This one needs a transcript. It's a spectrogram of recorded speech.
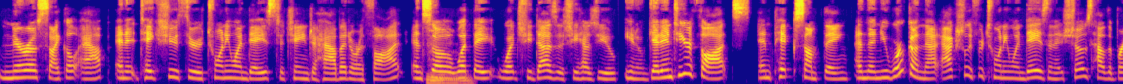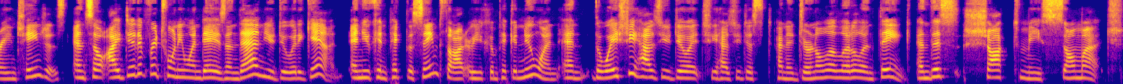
neurocycle app and it takes you through 21 days to change a habit or a thought. And so mm. what they what she does is she has you, you know, get into your thoughts and pick something and then you work on that actually for 21 days and it shows how the brain changes. And so I did it for 21 days and then you do it again and you can pick the same thought or you can pick a new one. And the way she has you do it, she has you just kind of journal a little and think. And this shocked me so much.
